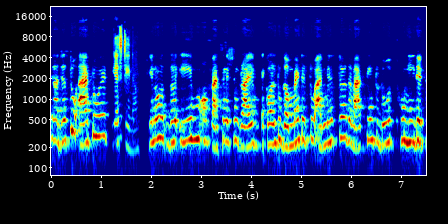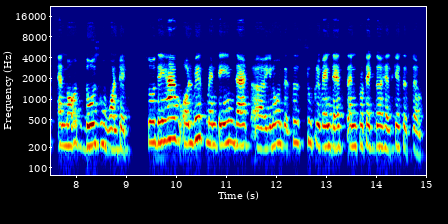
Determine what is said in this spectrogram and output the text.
Yeah, just to add to it. Yes, Teena. You know, the aim of vaccination drive, according to government, is to administer the vaccine to those who need it and not those who want it. So they have always maintained that, uh, you know, this is to prevent deaths and protect the healthcare system.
